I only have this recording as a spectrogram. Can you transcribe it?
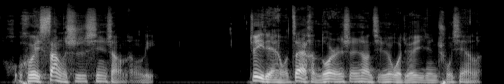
会丧失欣赏能力。这一点我在很多人身上，其实我觉得已经出现了。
